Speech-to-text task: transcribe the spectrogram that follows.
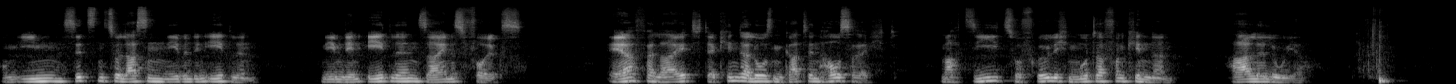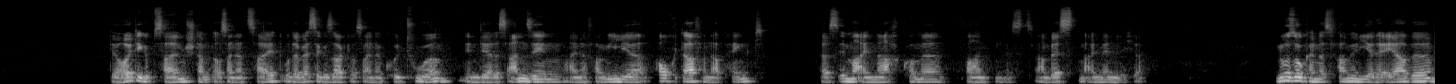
um ihn sitzen zu lassen neben den Edlen, neben den Edlen seines Volks. Er verleiht der kinderlosen Gattin Hausrecht, macht sie zur fröhlichen Mutter von Kindern. Halleluja. Der heutige Psalm stammt aus einer Zeit oder besser gesagt aus einer Kultur, in der das Ansehen einer Familie auch davon abhängt, dass immer ein Nachkomme vorhanden ist, am besten ein männlicher. Nur so kann das familiäre Erbe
